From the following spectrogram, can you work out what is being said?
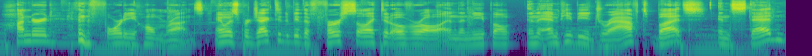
140 home runs, and was projected to be the first selected overall in the Nippon in the NPB draft, but instead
